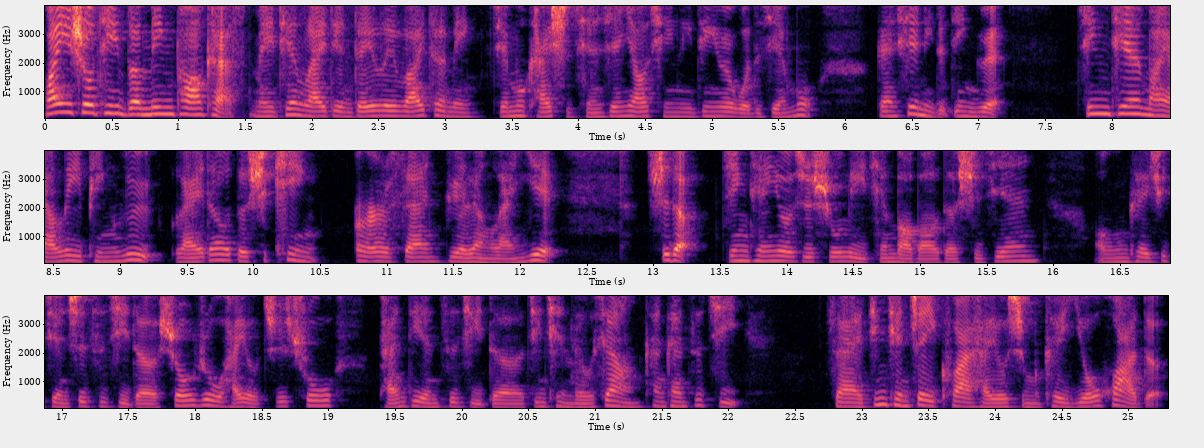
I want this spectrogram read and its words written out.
欢迎收听 The Min Podcast，每天来点 Daily Vitamin。节目开始前，先邀请你订阅我的节目，感谢你的订阅。今天玛雅丽频率来到的是 King 二二三月亮蓝夜。是的，今天又是梳理钱宝宝的时间。我们可以去检视自己的收入还有支出，盘点自己的金钱流向，看看自己在金钱这一块还有什么可以优化的。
